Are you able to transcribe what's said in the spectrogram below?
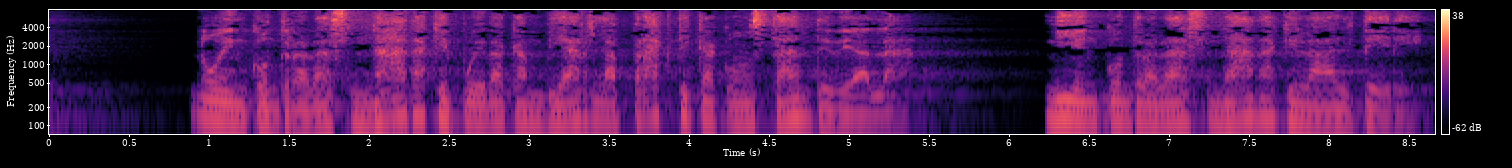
No encontrarás nada que pueda cambiar la práctica constante de Alá, ni encontrarás nada que la altere.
